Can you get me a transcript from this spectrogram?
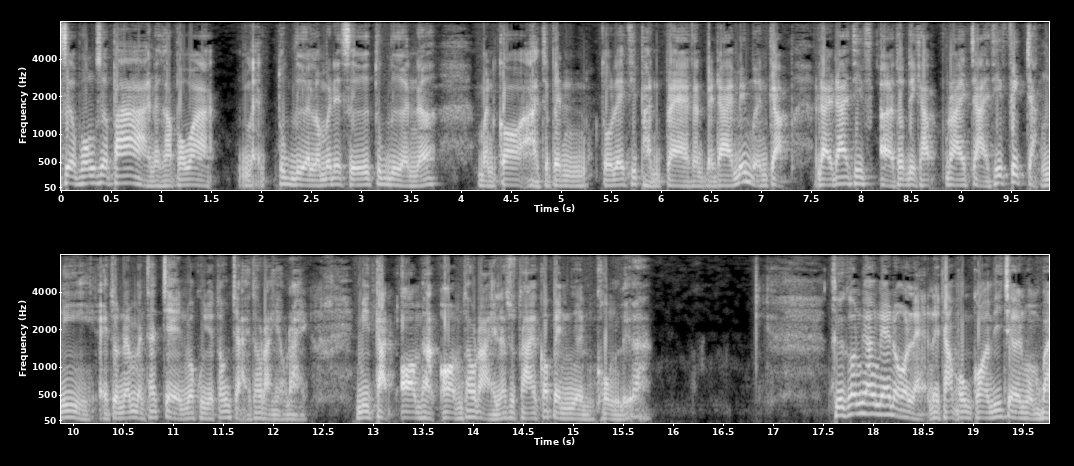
เสื้อผงเสื้อผ้านะครับ เพราะว่าทุกเดือนเราไม่ได้ซื้อทุกเดือนนะมันก็อาจจะเป็นตัวเลขที่ผันแปรกันไปได้ ไม่เหมือนกับรายได้ที่เอ่อโทษทีครับรายจ่ายที่ฟิกจากหนี้ไอ้ตัวนั้นมันชัดเจนว่าคุณจะต้องจ่ายเท่าไหร่อย่างไร มีตัดออมหักออมเท่าไหร่แล้วสุดท้ายก็เป็นเงินคงเหลือ คือค่อนข้างแน่นอนแหละนะครับ องค์กรที่เชิญผมไป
